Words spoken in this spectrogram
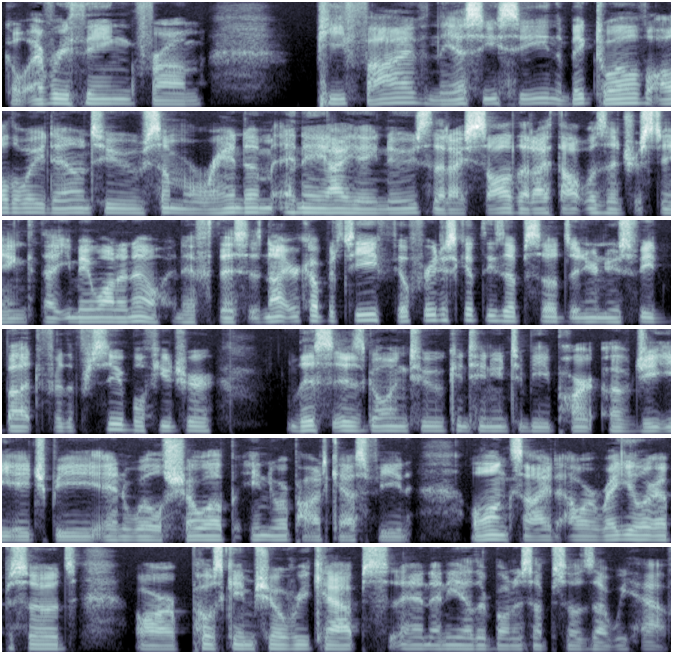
go everything from P5 and the SEC and the Big 12, all the way down to some random NAIA news that I saw that I thought was interesting that you may want to know. And if this is not your cup of tea, feel free to skip these episodes in your newsfeed. But for the foreseeable future, this is going to continue to be part of GEHB and will show up in your podcast feed alongside our regular episodes, our post game show recaps, and any other bonus episodes that we have.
